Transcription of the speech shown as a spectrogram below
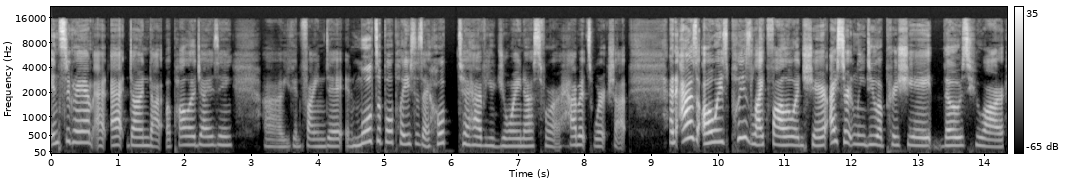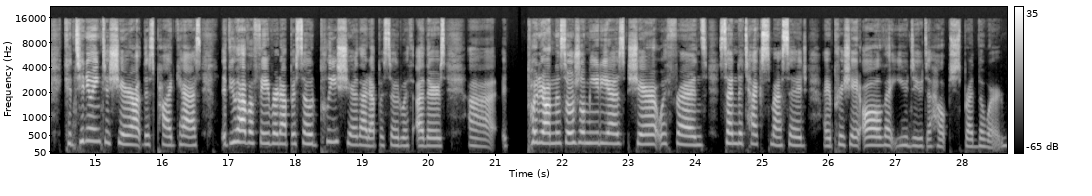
Instagram at, at done.apologizing. Uh, you can find it in multiple places. I hope to have you join us for our habits workshop. And as always, please like, follow, and share. I certainly do appreciate those who are continuing to share out this podcast. If you have a favorite episode, please share that episode with others. Uh, put it on the social medias, share it with friends, send a text message. I appreciate all that you do to help spread the word.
